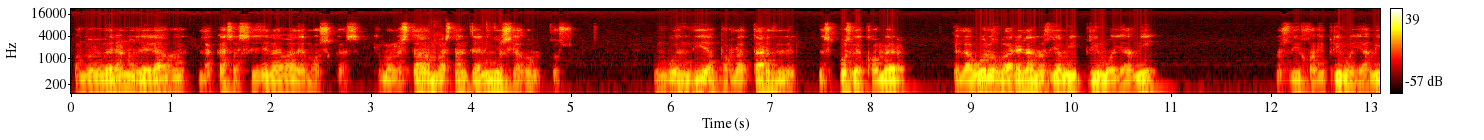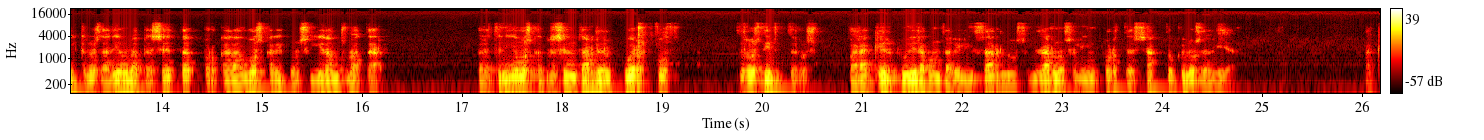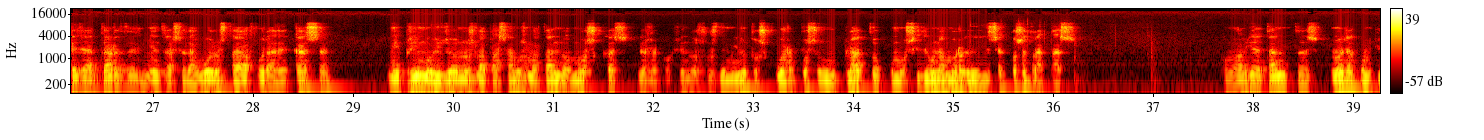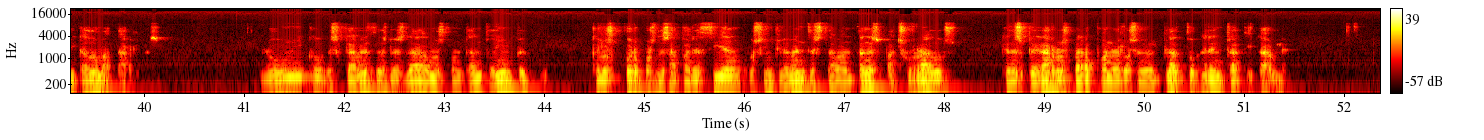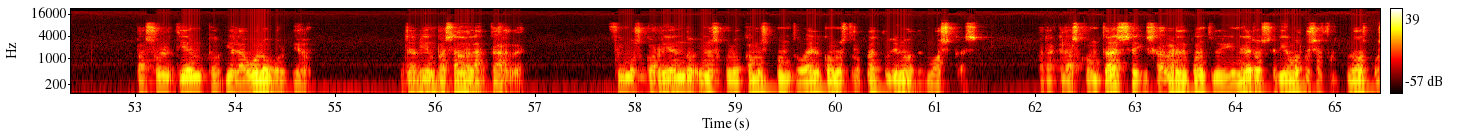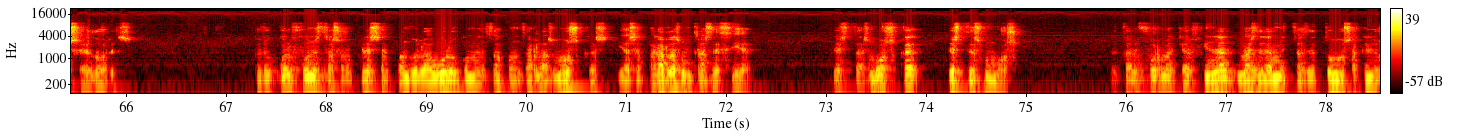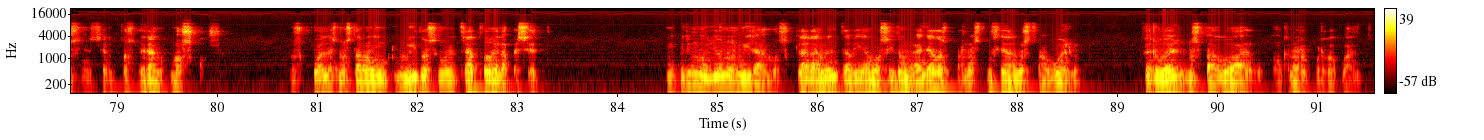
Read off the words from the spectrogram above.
Cuando el verano llegaba, la casa se llenaba de moscas, que molestaban bastante a niños y adultos. Un buen día, por la tarde, después de comer, el abuelo Varela nos dio a mi primo y a mí, nos dijo a mi primo y a mí que nos daría una peseta por cada mosca que consiguiéramos matar. Pero teníamos que presentarle el cuerpo de los dípteros para que él pudiera contabilizarlos y darnos el importe exacto que nos debía. Aquella tarde, mientras el abuelo estaba fuera de casa, mi primo y yo nos la pasamos matando moscas y recogiendo sus diminutos cuerpos en un plato como si de una morgue de insectos se tratase. Como había tantas, no era complicado matarlas. Lo único es que a veces les dábamos con tanto ímpetu que los cuerpos desaparecían o simplemente estaban tan espachurrados que despegarlos para ponerlos en el plato era impracticable. Pasó el tiempo y el abuelo volvió. Ya bien pasada la tarde, Fuimos corriendo y nos colocamos junto a él con nuestro plato lleno de moscas, para que las contase y saber de cuánto dinero seríamos los afortunados poseedores. Pero cuál fue nuestra sorpresa cuando el abuelo comenzó a contar las moscas y a separarlas mientras decía, esta es mosca, este es un mosco. De tal forma que al final más de la mitad de todos aquellos insectos eran moscos, los cuales no estaban incluidos en el trato de la peseta. Mi primo y yo nos miramos. Claramente habíamos sido engañados por la astucia de nuestro abuelo, pero él nos pagó algo, aunque no recuerdo cuánto.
